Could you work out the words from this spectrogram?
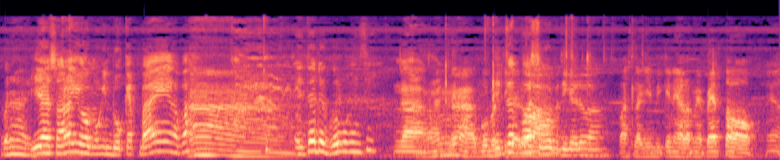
Bray. iya soalnya lagi ngomongin bokep baik apa Nah. Itu ada gua bukan sih? enggak Enggak, gue itu bertiga pas doang. gue bertiga doang Pas lagi bikin helmnya petok. Ya.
